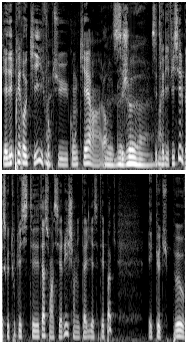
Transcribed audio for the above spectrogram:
Il y a des prérequis, il faut Ouais. que tu conquières. Alors, le, jeu. euh, C'est ouais. très difficile parce que toutes les cités-États sont assez riches en Italie à cette époque et que tu peux, au,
